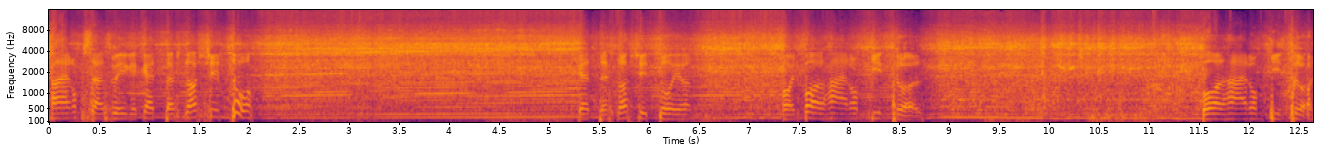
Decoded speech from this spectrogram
Háromszáz vége, kettes lassító. Kettes lassító jön. Majd bal három kintről. Bal három kintről.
